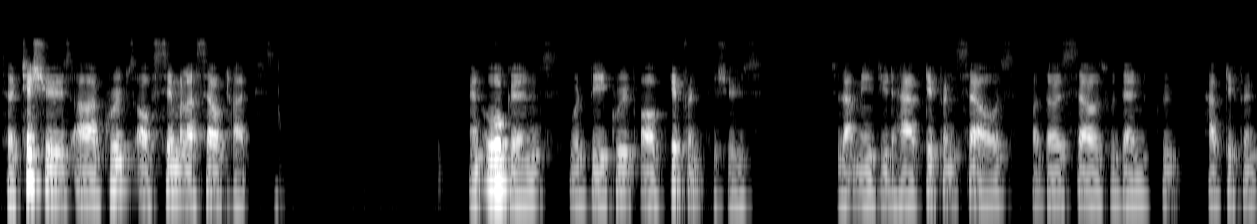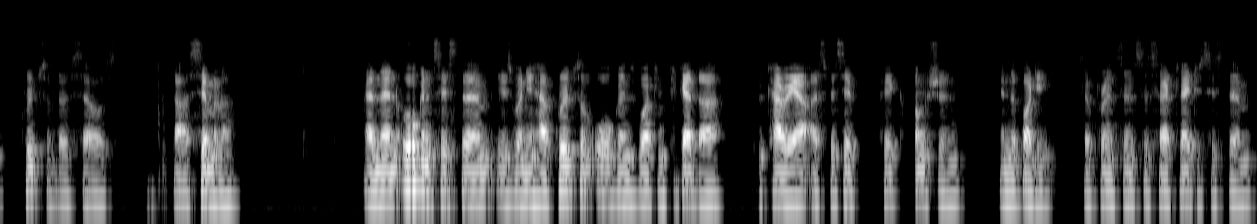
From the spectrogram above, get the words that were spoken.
So tissues are groups of similar cell types, and organs would be a group of different tissues. So that means you'd have different cells, but those cells would then group, have different groups of those cells that are similar. And then organ system is when you have groups of organs working together to carry out a specific function in the body. So for instance, the circulatory system,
